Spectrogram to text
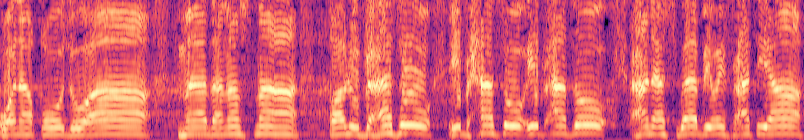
ونقودها؟ ماذا نصنع؟ قالوا ابعثوا ابحثوا ابحثوا عن أسباب رفعتها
